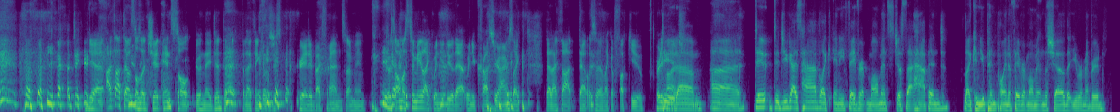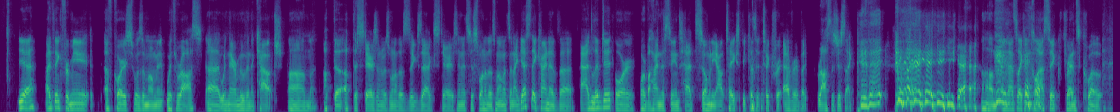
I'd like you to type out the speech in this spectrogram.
yeah, dude. yeah, I thought that was a legit insult when they did that, but I think it was just created by friends. I mean, it was Yeah. almost to me like when you do that, when you cross your arms like that. I thought that was a like a fuck you, pretty dude much. um uh did did you guys have like any favorite moments just that happened like can you pinpoint a favorite moment in the show that you remembered Yeah, I think for me, of course, was a moment with Ross uh, when they were moving the couch um, up the up the stairs, and it was one of those zigzag stairs, and it's just one of those moments. And I guess they kind of uh, ad libbed it, or or behind the scenes had so many outtakes because it took forever. But Ross is just like pivot, yeah um, and that's like a classic Friends quote.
